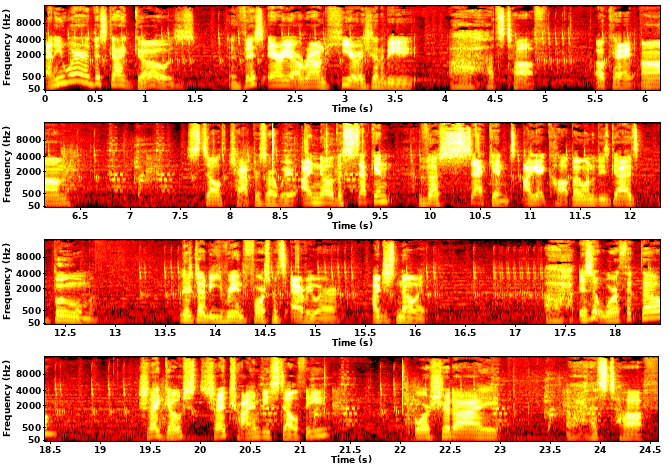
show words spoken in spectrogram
Anywhere this guy goes, this area around here is gonna be... Ah, that's tough. Okay, um... Stealth chapters are weird. I know the second, the second I get caught by one of these guys, boom. There's gonna be reinforcements everywhere. I just know it. Uh, is it worth it though? Should I go? Should I try and be stealthy? Or should I... Uh, that's tough.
